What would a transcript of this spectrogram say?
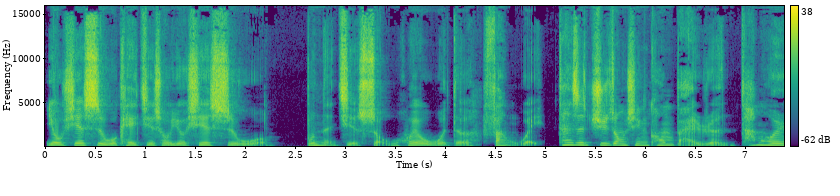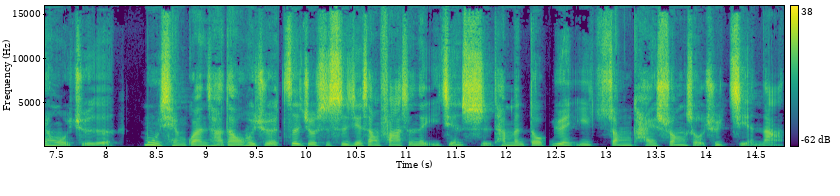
有些事我可以接受，有些事我不能接受，我会有我的范围。但是居中心空白人，他们会让我觉得，目前观察到，我会觉得这就是世界上发生的一件事，他们都愿意张开双手去接纳。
